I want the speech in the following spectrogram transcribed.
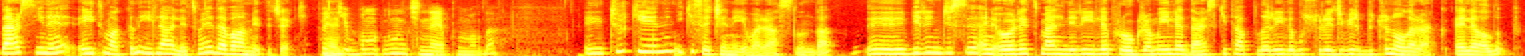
ders yine eğitim hakkını ihlal etmeye devam edecek. Peki yani, bunun, bunun için ne yapılmalı? E, Türkiye'nin iki seçeneği var aslında. E, birincisi hani öğretmenleriyle, programıyla, ders kitaplarıyla bu süreci bir bütün olarak ele alıp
